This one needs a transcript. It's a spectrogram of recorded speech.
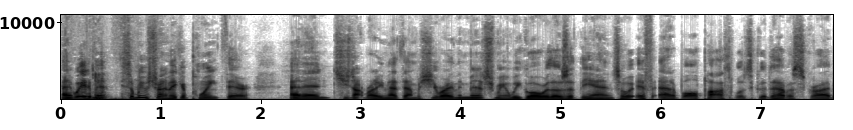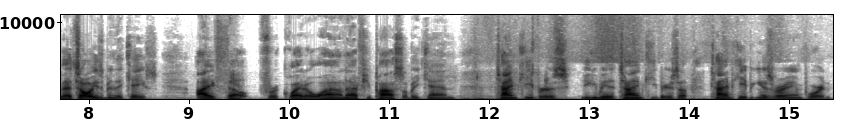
And wait a minute, somebody was trying to make a point there, and then she's not writing that down, but she's writing the minutes for me, and we go over those at the end. So if at all possible, it's good to have a scribe. That's always been the case. I felt for quite a while now, if you possibly can. Timekeepers, you can be the timekeeper yourself. Timekeeping is very important.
